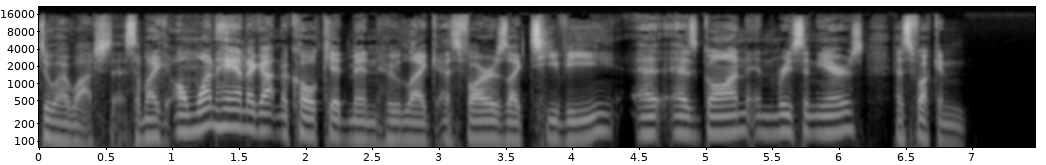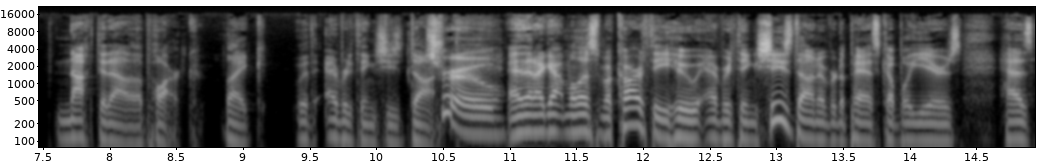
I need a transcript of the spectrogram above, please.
do I watch this? I'm like, on one hand, I got Nicole Kidman, who like, as far as like TV ha- has gone in recent years, has fucking knocked it out of the park, like with everything she's done. True. And then I got Melissa McCarthy, who everything she's done over the past couple years has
